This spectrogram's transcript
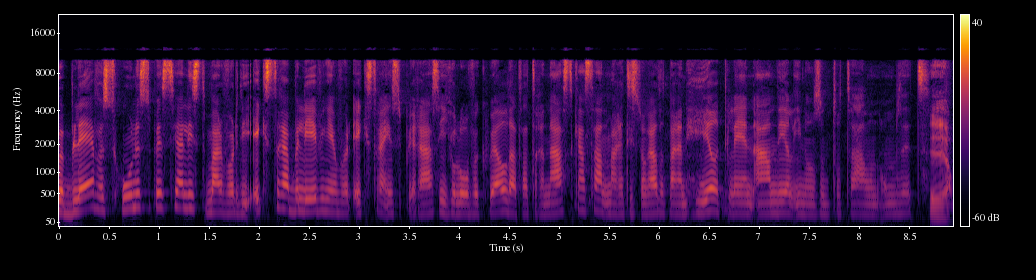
we blijven schoenenspecialist, maar voor die extra beleving en voor extra inspiratie geloof ik wel dat dat ernaast kan staan. Maar het is nog altijd maar een heel klein aandeel in onze totale omzet. Ja.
